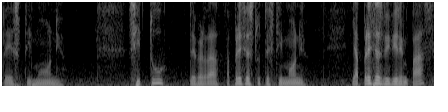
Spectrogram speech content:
testimonio. Si tú de verdad aprecias tu testimonio y aprecias vivir en paz,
